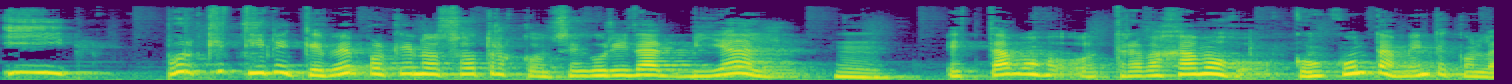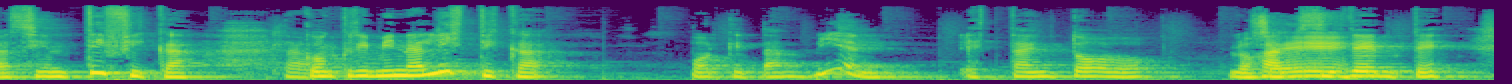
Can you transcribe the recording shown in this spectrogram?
¿Y por qué tiene que ver? Porque nosotros con seguridad vial mm. estamos, trabajamos conjuntamente con la científica, con criminalística, porque también está en todo los accidentes.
